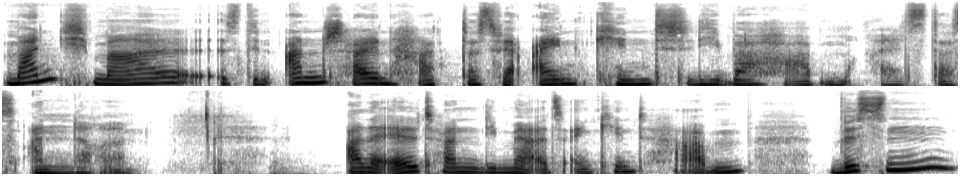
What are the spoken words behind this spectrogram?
manchmal es den Anschein hat, dass wir ein Kind lieber haben als das andere. Alle Eltern, die mehr als ein Kind haben, wissen,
